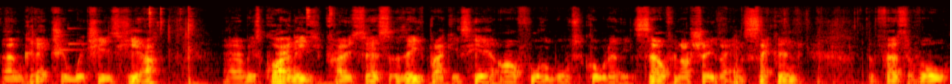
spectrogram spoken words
um, connection, which is here. Um, it's quite an easy process. These brackets here are for the water cooler itself, and I'll show you that in a second. But first of all,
